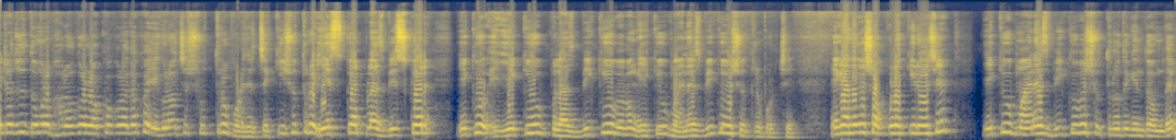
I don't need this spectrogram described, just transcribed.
এটা যদি তোমরা ভালো করে লক্ষ্য করে দেখো, এগুলো হচ্ছে সূত্র পড়ে যাচ্ছে। কি সূত্র? A square plus b square a cube a cube plus b cube এবং এ কিউব মাইনাস বি কিউবের সূত্র পড়ছে। এখানে দেখো সবগুলো কি রয়েছে? এ কিউব মাইনাস বি কিউবের সূত্রতে কিন্তু আমাদের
